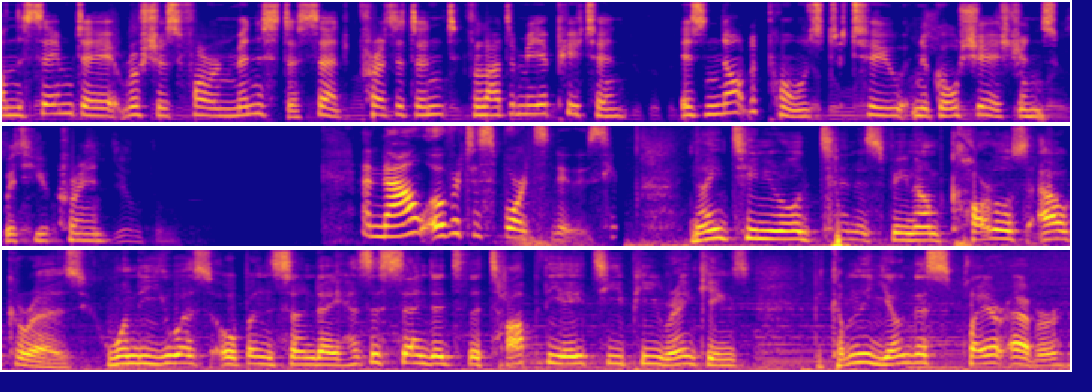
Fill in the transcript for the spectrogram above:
On the same day, Russia's foreign minister said President Vladimir Putin is not opposed to negotiations with Ukraine. And now over to sports news. 19 year old tennis phenom Carlos Alcaraz, who won the U.S. Open Sunday, has ascended to the top of the ATP rankings, becoming the youngest player ever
